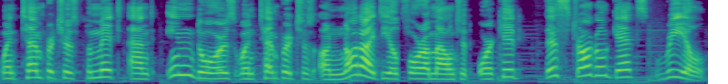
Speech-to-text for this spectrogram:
when temperatures permit, and indoors when temperatures are not ideal for a mounted orchid, this struggle gets real,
